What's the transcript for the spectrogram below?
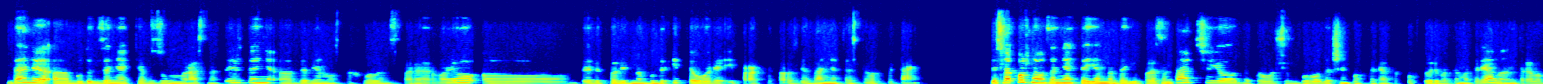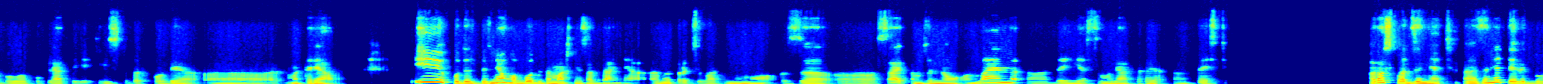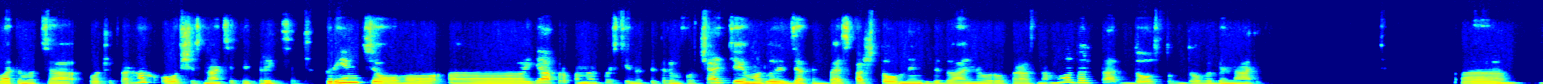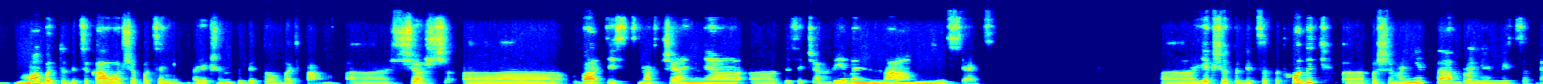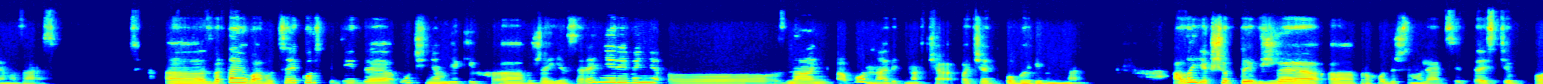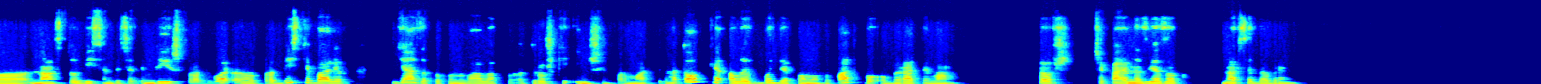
Далі е, будуть заняття в Zoom раз на тиждень, е, 90 хвилин з перервою, е, де відповідно буде і теорія, і практика розв'язання тестових питань. Після кожного заняття я надаю презентацію для того, щоб було за чим повторяти, повторювати матеріали, не треба було купляти якісь додаткові е, матеріали. І кудись без нього буде домашнє завдання. Ми працюватимемо з е, сайтом ЗНО онлайн, е, де є симулятори е, тестів. Розклад занять. Е, Заняття відбуватимуться по четвергах о 16.30. Крім цього, е, я пропоную постійну підтримку в чаті, можливість взяти безкоштовний індивідуальний урок раз на модуль та доступ до вебінарів. Е, Мабуть, тобі цікаво, що по ціні, а якщо не тобі, то батькам. Що ж, вартість навчання е, 1000 гривень на місяць. Якщо тобі це підходить, е, пиши мені та бронюй місце прямо зараз. Е, Звертаю увагу, цей курс підійде учням, в яких е, вже є середній рівень знань або навіть навча, початковий рівень знань. Але якщо ти вже проходиш симуляції тестів на 180 і мрієш про 200 балів, я запропонувала б трошки інший формат підготовки, але в будь-якому випадку обирати вам. Тож, чекаю на зв'язок. На все добре.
